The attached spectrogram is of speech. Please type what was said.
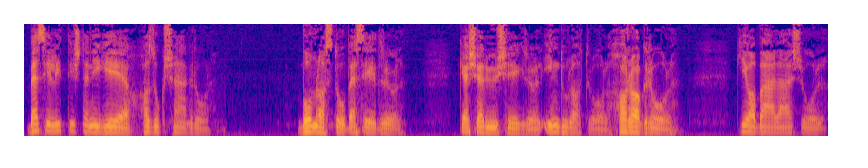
Beszél itt Isten igéje hazugságról, bomlasztó beszédről, keserűségről, indulatról, haragról, kiabálásról,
